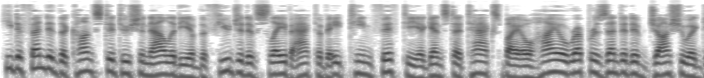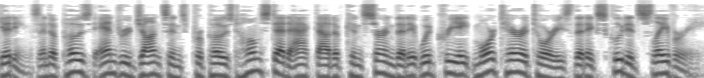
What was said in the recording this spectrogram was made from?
He defended the constitutionality of the Fugitive Slave Act of 1850 against attacks by Ohio Representative Joshua Giddings and opposed Andrew Johnson's proposed Homestead Act out of concern that it would create more territories that excluded slavery.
